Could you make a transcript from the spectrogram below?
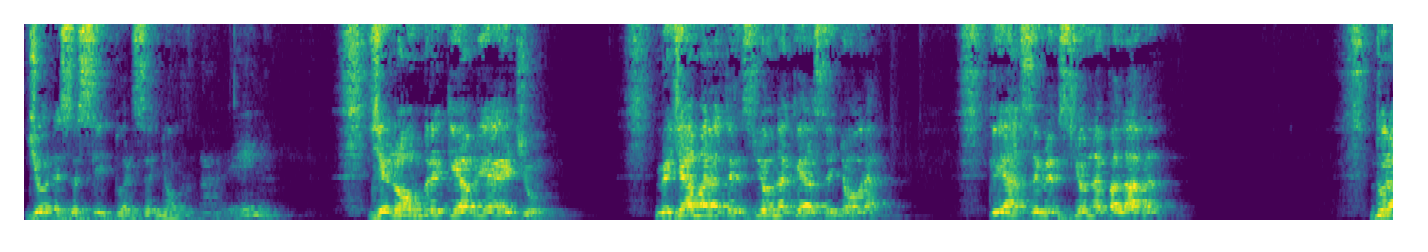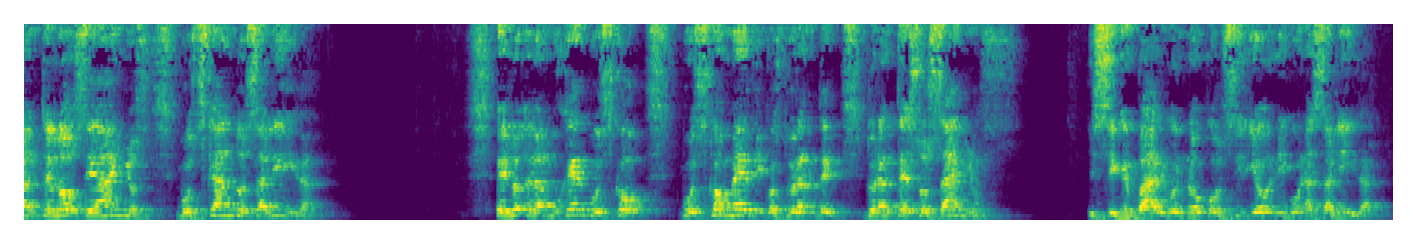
Yo necesito al Señor. Y el hombre que habría hecho, me llama la atención aquella señora que hace mención a la palabra. Durante 12 años buscando salida. La mujer buscó, buscó médicos durante, durante esos años y sin embargo no consiguió ninguna salida.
